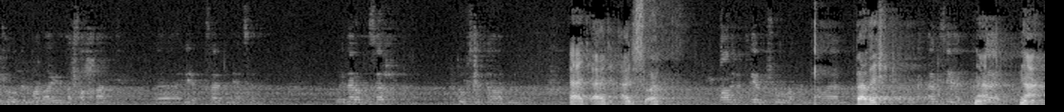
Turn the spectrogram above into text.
مشهورة المرأة إذا صحت آه، هي فسادة 100 سنة. وإذا لم تصح فتفسد الدهر كله أعد أعد أعد السؤال. بعض الأمثلة المشهورة من بعض إيش؟ الأمثلة نعم نعم.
